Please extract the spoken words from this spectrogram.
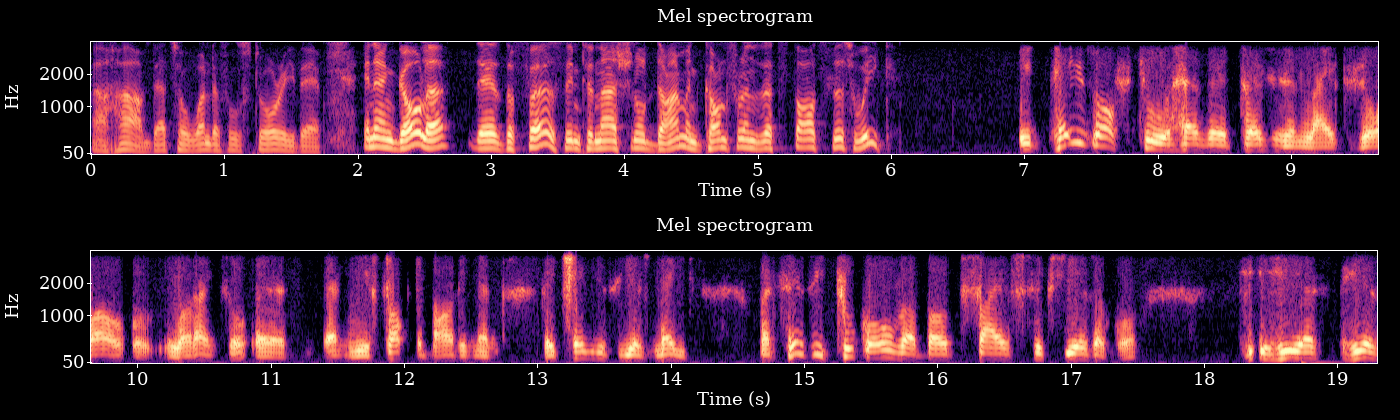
Aha, that's a wonderful story there. In Angola, there's the first international diamond conference that starts this week. It pays off to have a president like Joao Lourenço, uh, and we've talked about him and the changes he has made. But since he took over about five, six years ago, he has he has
